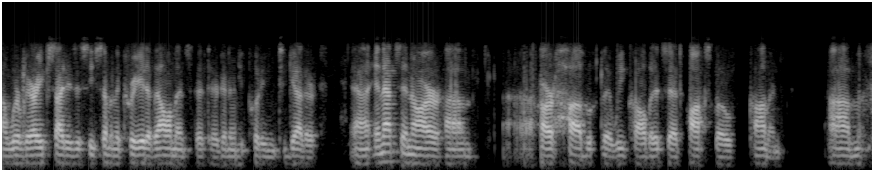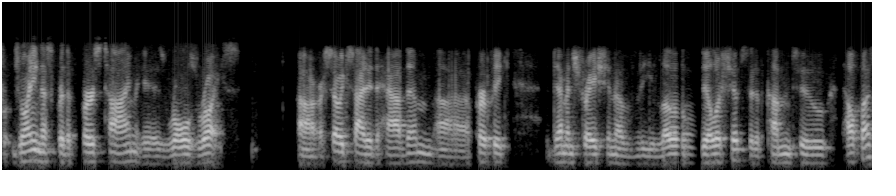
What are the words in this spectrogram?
uh, we're very excited to see some of the creative elements that they're going to be putting together. Uh, and that's in our um, our hub that we call, but it's at Oxbow Common. Um, joining us for the first time is Rolls Royce. Uh, are so excited to have them. Uh, perfect demonstration of the local dealerships that have come to help us,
